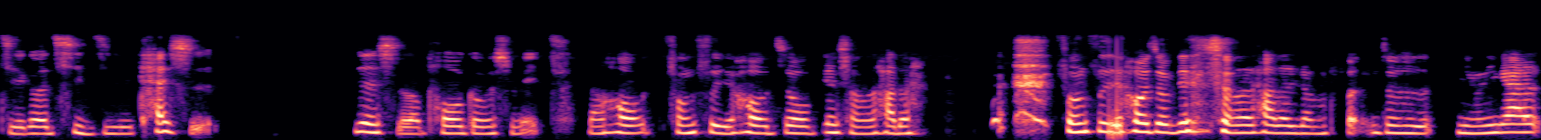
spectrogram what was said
几个契机开始认识了 Paul Goldschmidt，然后从此以后就变成了他的，从此以后就变成了他的人粉，就是你们应该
